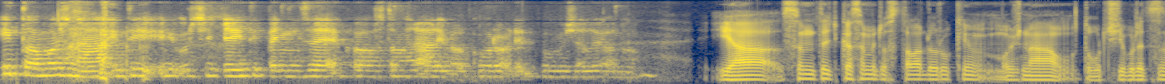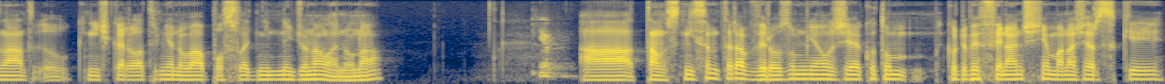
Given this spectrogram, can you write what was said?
I to možná, i ty, i určitě i ty peníze jako v tom hrály velkou roli, bohužel jo. No. Já jsem teďka se mi dostala do ruky, možná to určitě budete znát, eh, knížka relativně nová Poslední dny Johna Lennona. Jo. A tam s ní jsem teda vyrozuměl, že jako to, jako kdyby finančně, manažersky,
